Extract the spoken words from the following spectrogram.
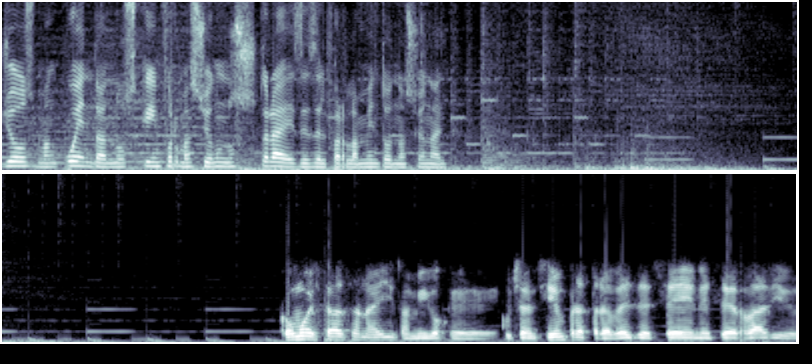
Josman? Cuéntanos qué información nos traes desde el Parlamento Nacional. ¿Cómo estás, Anaís? Amigos que escuchan siempre a través de CNC Radio.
